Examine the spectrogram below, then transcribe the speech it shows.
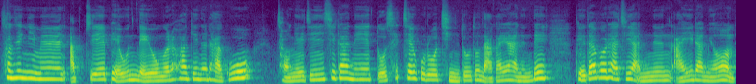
선생님은 앞주에 배운 내용을 확인을 하고 정해진 시간에 또 새 책으로 진도도 나가야 하는데 대답을 하지 않는 아이라면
